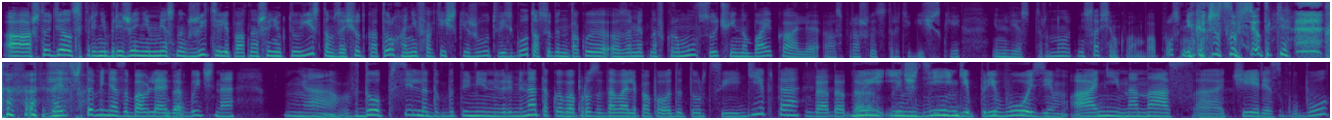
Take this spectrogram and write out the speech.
А что делать с пренебрежением местных жителей по отношению к туристам, за счет которых они фактически живут весь год, особенно такое э, заметно в Крыму, в Сочи и на Байкале, а, спрашивает стратегический инвестор. Ну, это не совсем к вам вопрос, мне кажется, все-таки. Знаете, что меня забавляет да. обычно? А, в доп, сильно допандемийные времена такой вопрос задавали по поводу Турции и Египта. Да, да, да. Мы им деньги привозим, а они на нас а, через губу.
